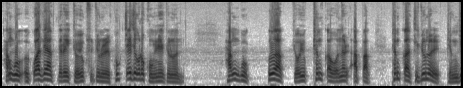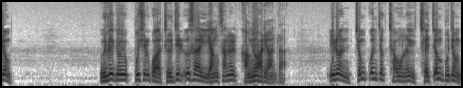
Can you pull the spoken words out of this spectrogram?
한국 의과대학들의 교육 수준을 국제적으로 공인해주는 한국의학교육평가원을 압박, 평가 기준을 변경, 의대교육 부실과 저질 의사의 양산을 강요하려 한다. 이는 정권적 차원의 채점 부정,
